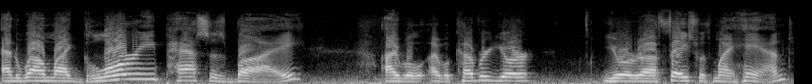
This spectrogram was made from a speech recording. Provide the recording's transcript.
and while my glory passes by, I will I will cover your your uh, face with my hand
